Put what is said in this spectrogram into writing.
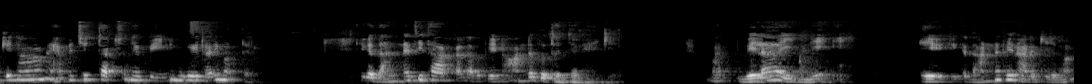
කෙනාම හැම චිත්තක්ෂණයකම ඉන්නේ මොකේට හරි මත් වෙනවා. ඒක දන්නේ නැති තාක්කල් අපි කියන අන්ධ පුතඥය කියලා. මත් වෙලා ඉන්නේ ඒ ඒක දන්න කෙනාට කියනවා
